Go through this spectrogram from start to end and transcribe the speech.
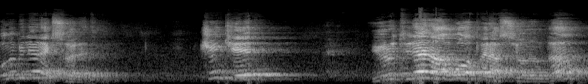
Bunu bilerek söyledim. Çünkü yürütülen algı operasyonunda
